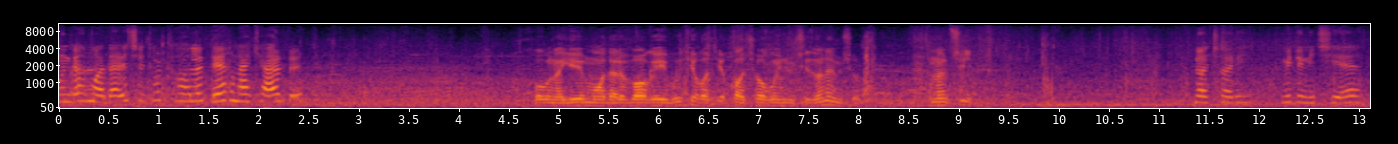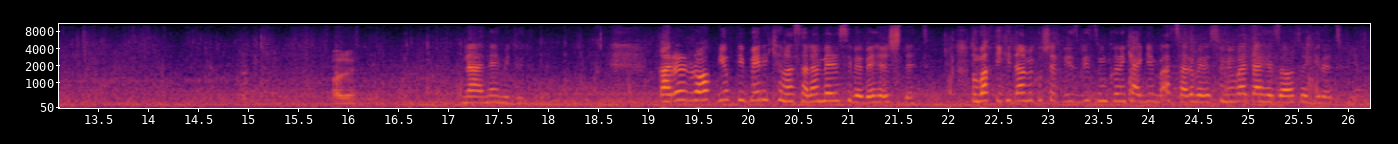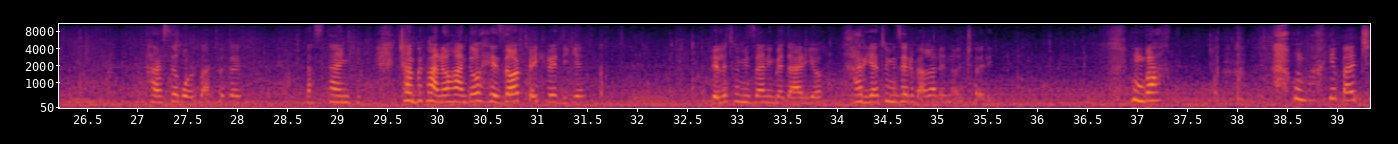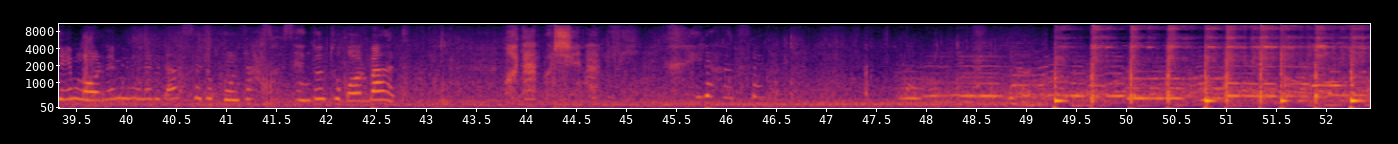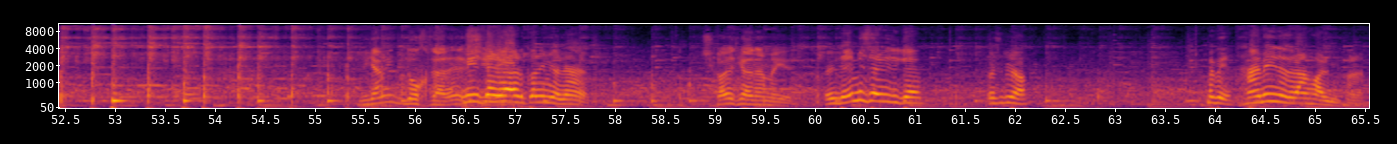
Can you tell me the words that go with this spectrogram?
موندم مادر چطور تا حالا دق نکرده؟ خب اون اگه یه مادر واقعی بود که قاطی قاچاق و اینجور چیزا نمی‌شد. اونم چی؟ ناچاری. می‌دونی چیه؟ آره. نه نمی‌دونی. قرار راه بیفتی بری که مثلا برسی به بهشتت. اون وقتی که دم گوشت ویز ویز می‌کنه که اگه این بسته رو برسونی بعد ده هزار تا گیرت بیاد ترس غربت رو داری. از تنگی. کم به پناهنده و هزار فکر دیگه. دلتو می‌زنی به دریا. خریتو می‌ذاری بغل ناچاری. اون وقت اون وقت یه بچه مرده میمونه رو دست تو. 15 سال زندون تو غربت. مادر باشی نمیری. خیلی حرفه. میگم این دختره. حل کنیم یا نه؟ چیکارت کردم مگه؟ نمی‌ذاری دیگه. باش بیا. ببین همه اینا دارن حال می‌کنن.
